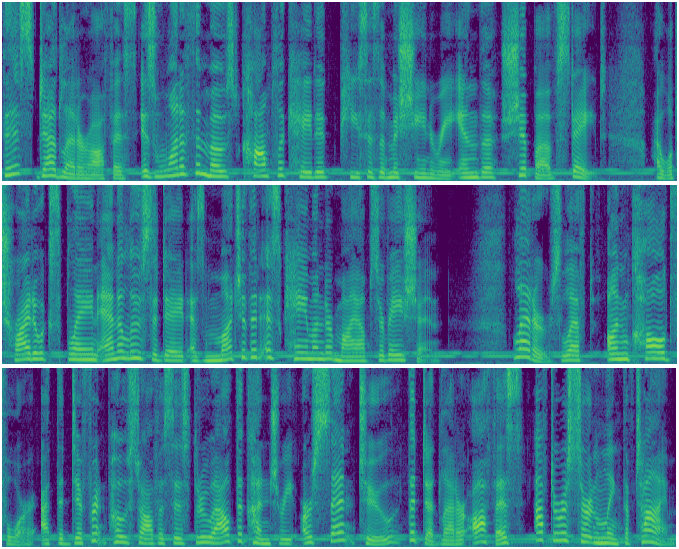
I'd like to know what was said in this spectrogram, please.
This dead letter office is one of the most complicated pieces of machinery in the ship of state. I will try to explain and elucidate as much of it as came under my observation. Letters left uncalled for at the different post offices throughout the country are sent to the dead letter office after a certain length of time.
